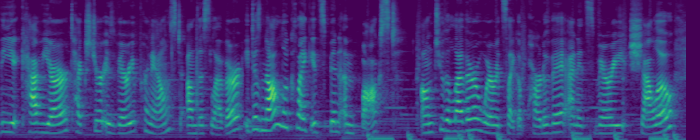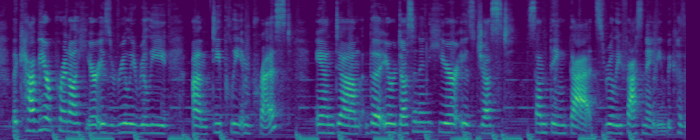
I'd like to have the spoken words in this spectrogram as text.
the caviar texture is very pronounced on this leather. It does not look like it's been unboxed onto the leather where it's like a part of it and it's very shallow. The caviar print on here is really, really um, deeply impressed. And um, the iridescent in here is just something that's really fascinating because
